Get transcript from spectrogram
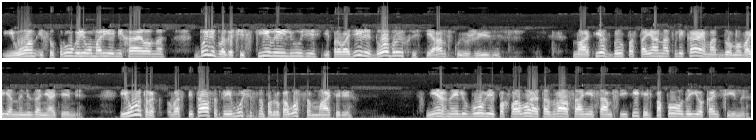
И он, и супруга его Мария Михайловна были благочестивые люди и проводили добрую христианскую жизнь. Но отец был постоянно отвлекаем от дома военными занятиями, и отрок воспитался преимущественно под руководством матери. С нежной любовью и похвалой отозвался о ней сам святитель по поводу ее кончины.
